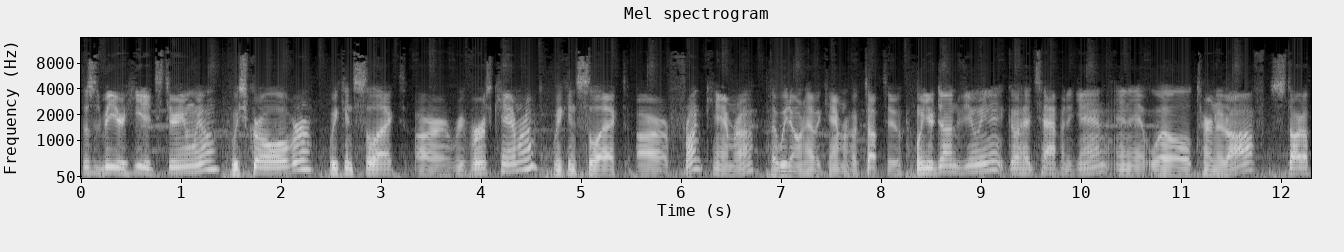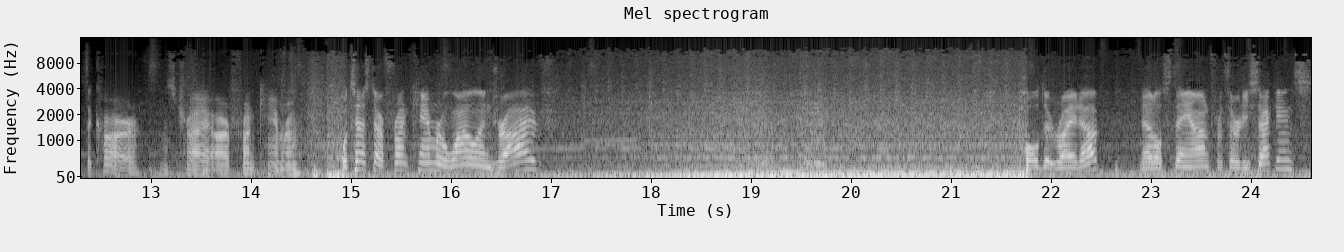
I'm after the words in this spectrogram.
This would be your heated steering wheel. We scroll over, we can select our reverse camera. We can select our front camera that we don't have a camera hooked up to. When you're done viewing it, go ahead tap it again and it will turn it off. Start up the car. Let's try our front camera. We'll test our front camera while in drive. Hold it right up That'll stay on for 30 seconds.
